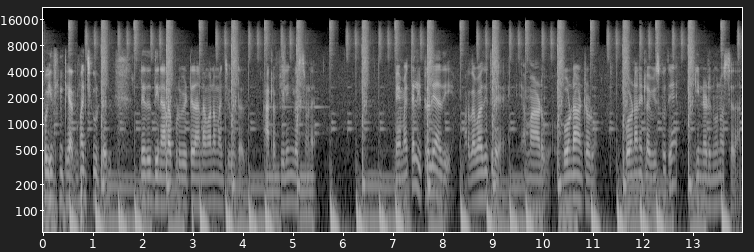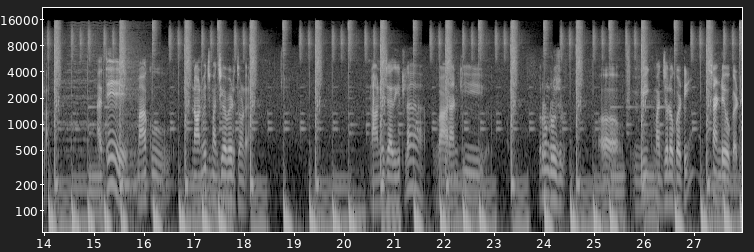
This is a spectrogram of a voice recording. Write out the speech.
పోయి తింటే అది మంచిగా ఉంటుంది. లేదు దినాలప్పుడు పెట్టేది అన్నమన్నా మంచిగా ఉంటుంది. అట్లా ఫీలింగ్లు వస్తుండే. మేమైతే లిటరలీ అది మరదబాధితులే అమ్మ ఆడు బోండా అంటాడు. బోండాని ఇట్లా విసుకుతే గిన్నెడు నూనె వస్తుంది అట్లా. అయితే మాకు నాన్ వెజ్ మంచిగా పెడుతుండే. నాన్ వెజ్ అది ఇట్లా వారానికి రెండు రోజులు. వీక్ మధ్యలో ఒకటి సండే ఒకటి.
